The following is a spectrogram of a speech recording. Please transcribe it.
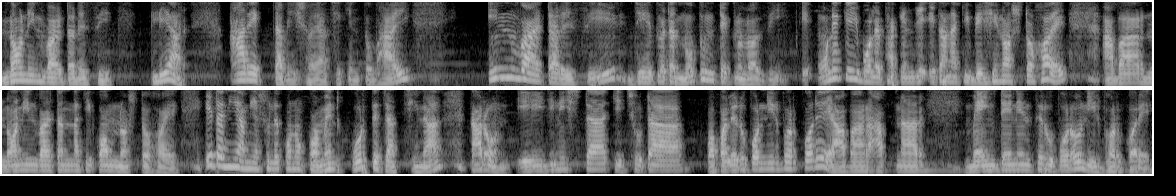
নন ইনভার্টার এসি ক্লিয়ার আরেকটা বিষয় আছে কিন্তু ভাই ইনভার্টার এসির যেহেতু এটা নতুন টেকনোলজি অনেকেই বলে থাকেন যে এটা নাকি বেশি নষ্ট হয়, আবার নন ইনভার্টার নাকি কম নষ্ট হয়। এটা নিয়ে আমি আসলে কোনো কমেন্ট করতে চাচ্ছি না, কারণ এই জিনিসটা কিছুটা কপালের উপর নির্ভর করে, আবার আপনার মেইনটেনেন্সের উপরও নির্ভর করে।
